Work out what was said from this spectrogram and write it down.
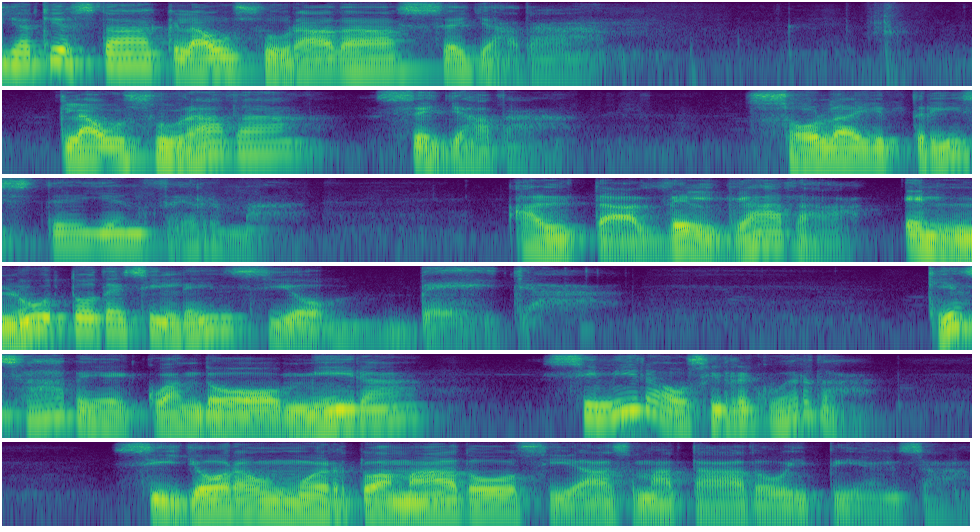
Y aquí está clausurada, sellada. Clausurada, sellada, sola y triste y enferma, alta, delgada, en luto de silencio, bella ¿Quién sabe cuando mira, si mira o si recuerda? Si llora un muerto amado, si has matado y piensa.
